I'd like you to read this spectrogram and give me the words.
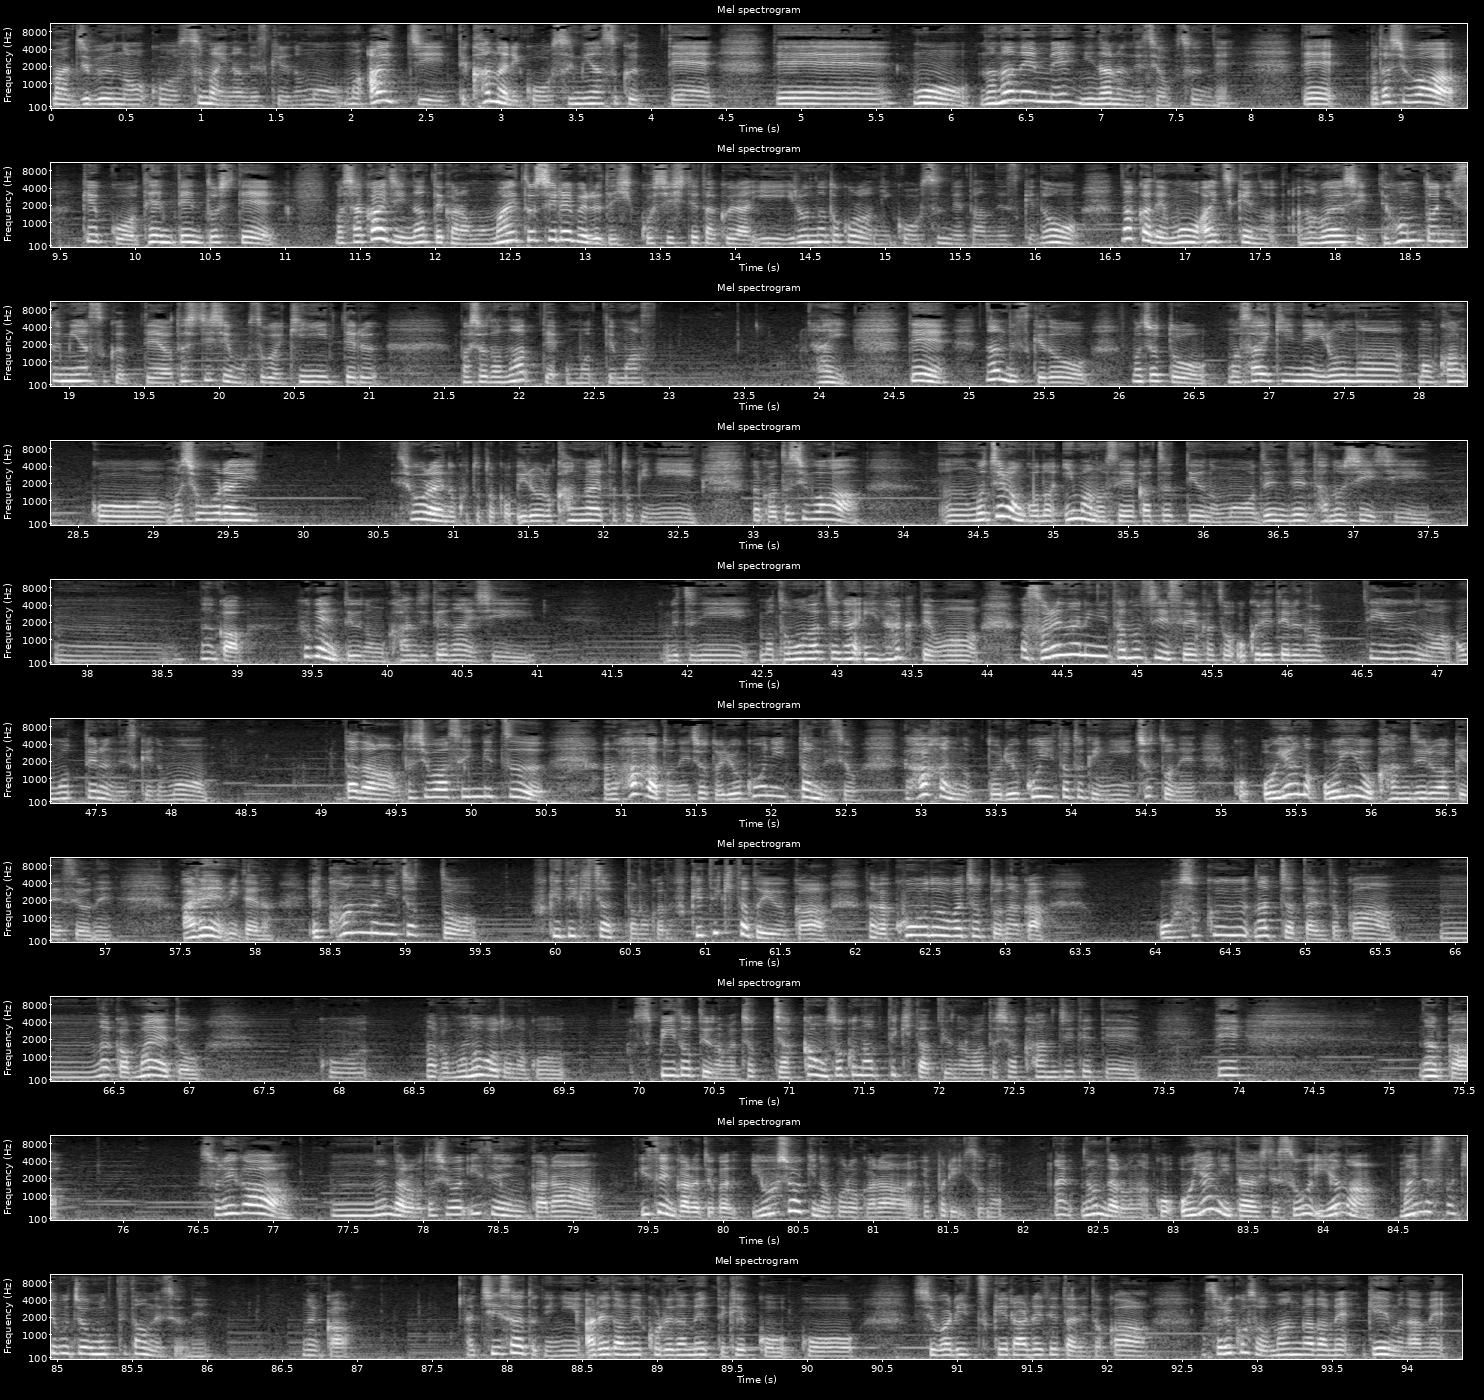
まあ、自分のこう住まいなんですけれども、まあ、愛知ってかなりこう住みやすくってでもう7年目になるんですよ住んでで私は結構転々として、まあ、社会人になってからも毎年レベルで引っ越ししてたくらいいろんなところにこう住んでたんですけど中でも愛知県の名古屋市って本当に住みやすくって私自身もすごい気に入ってる場所だなって思ってますはい。で、なんですけど、まあ、ちょっと、まあ、最近ね、いろんな、まあ、かこう、まあ、将来将来のこととかをいろいろ考えた時になんか私は、うん、もちろんこの今の生活っていうのも全然楽しいしうんなんか不便っていうのも感じてないし別に、まあ、友達がいなくても、まあ、それなりに楽しい生活を送れてるなっていうのは思ってるんですけどもただ、私は先月、あの、母とね、ちょっと旅行に行ったんですよ。で母と旅行に行った時に、ちょっとね、こう、親の老いを感じるわけですよね。あれ？みたいな。え、こんなにちょっと、老けてきちゃったのかな？老けてきたというかなんか行動がちょっとなんか遅くなっちゃったりとかうんなんか前とこうなんか物事のこうスピードっていうのがちょっと若干遅くなってきたっていうのが私は感じててでなんかそれがうんなんだろう私は以前から以前からというか幼少期の頃からやっぱりそのななんだろうなこう親に対してすごい嫌なマイナスな気持ちを持ってたんですよね。なんか小さい時にあれダメこれダメって結構こう縛り付けられてたりとかそれこそ漫画ダメゲームダメ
